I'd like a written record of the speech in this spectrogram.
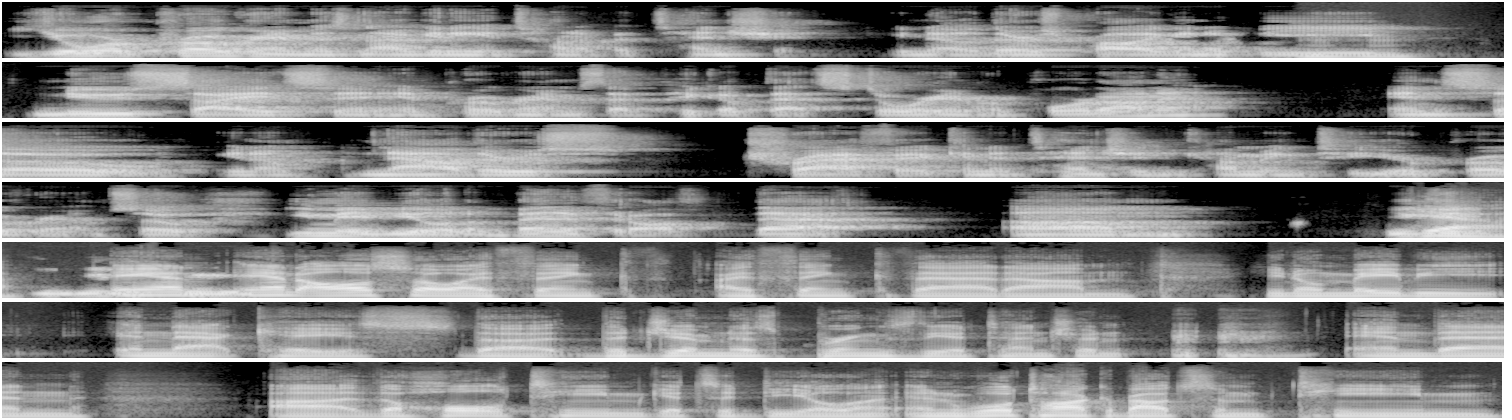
your program is now getting a ton of attention. You know, there's probably going to be mm-hmm. news sites and programs that pick up that story and report on it. And so, you know, now there's traffic and attention coming to your program. So you may be able to benefit off of that. Um, yeah, can, and and also I think I think that um, you know maybe in that case the the gymnast brings the attention, and then uh, the whole team gets a deal. And we'll talk about some team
